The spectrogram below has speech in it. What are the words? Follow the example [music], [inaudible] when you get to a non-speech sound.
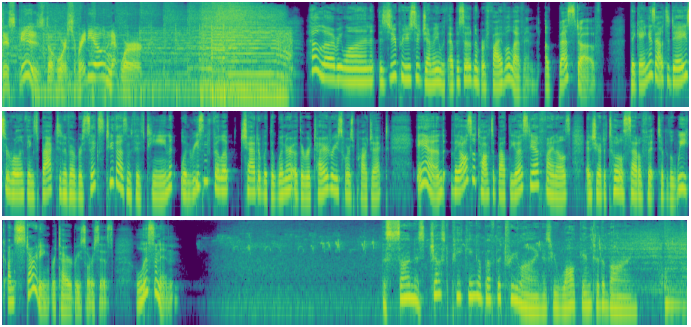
This is the Horse Radio Network. Hello, everyone. This is your producer, Jemmy, with episode number 511 of Best of. The gang is out today, so we're rolling things back to November 6, 2015, when Reese and Philip chatted with the winner of the Retired Racehorse Project, and they also talked about the USDF finals and shared a total saddle fit tip of the week on starting retired racehorses. Listen in. The sun is just peeking above the tree line as you walk into the barn.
